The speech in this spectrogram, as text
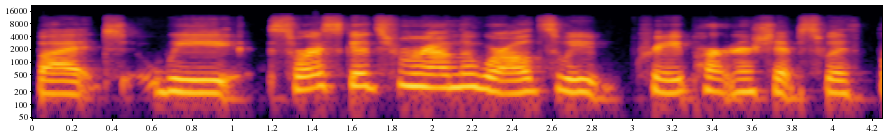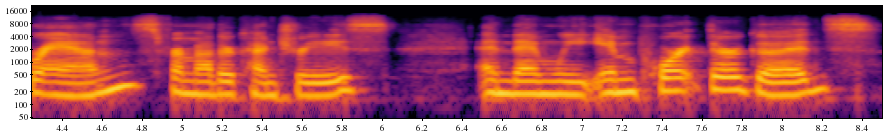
But we source goods from around the world. So we create partnerships with brands from other countries, and then we import their goods.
